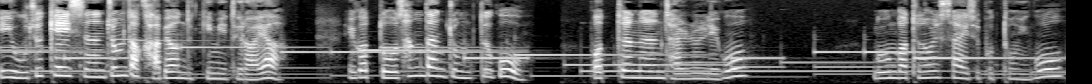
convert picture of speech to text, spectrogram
이 우주 케이스는 좀 더 가벼운 느낌이 들어요. 이것도 상단 좀 뜨고 버튼은 잘 눌리고 무음 버튼 홀 사이즈 보통이고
